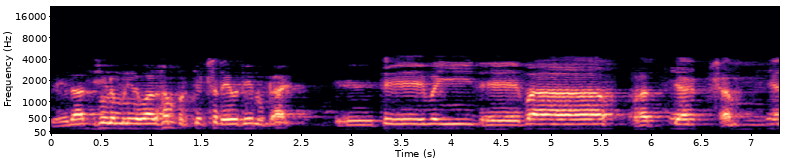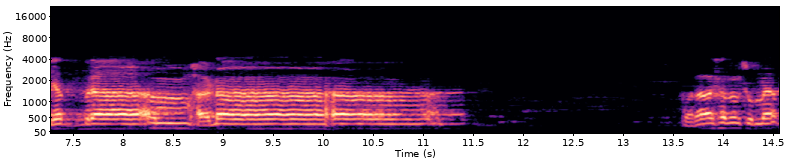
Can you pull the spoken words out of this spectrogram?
வேதாத்தியனம் பண்ணினவாழ்தான் பிரத்யட்ச தேவத்தை நுட்டாள். ஏதே வை தேவா பிரத்யக்ஷம் பராசரன் பராசரர் சொன்னார்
